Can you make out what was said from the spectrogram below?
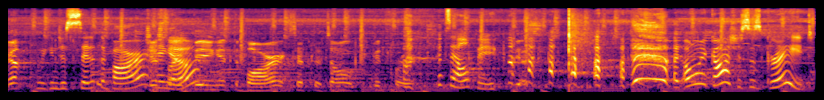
Yeah. We can just sit at the bar, Just hang like out. being at the bar, except it's all good for you. It's healthy. yes. oh my gosh, this is great.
